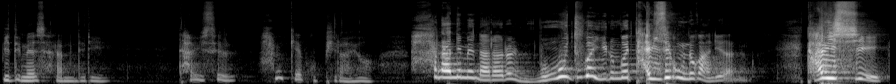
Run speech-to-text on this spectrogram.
믿음의 사람들이 다윗을 함께 보필하여 하나님의 나라를 모두가 이룬 거예요. 다윗의 공로가 아니라는 거예요. 다윗이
